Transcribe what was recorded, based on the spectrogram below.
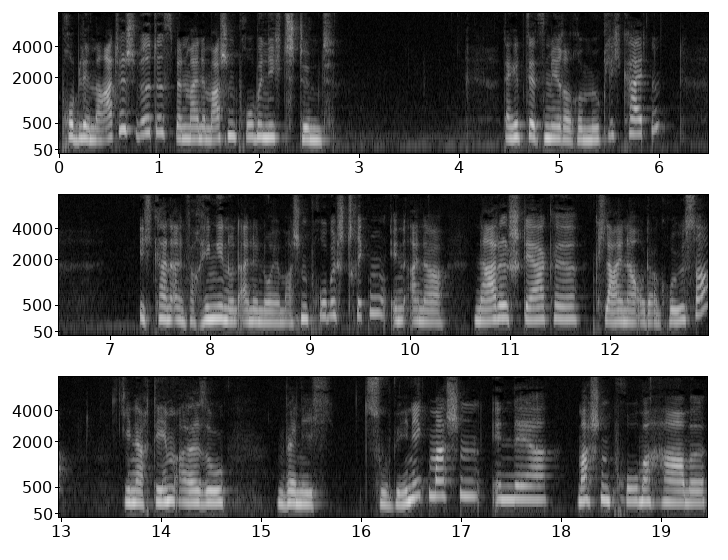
Problematisch wird es, wenn meine Maschenprobe nicht stimmt. Da gibt es jetzt mehrere Möglichkeiten. Ich kann einfach hingehen und eine neue Maschenprobe stricken in einer Nadelstärke kleiner oder größer. Je nachdem also, wenn ich zu wenig Maschen in der Maschenprobe habe,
